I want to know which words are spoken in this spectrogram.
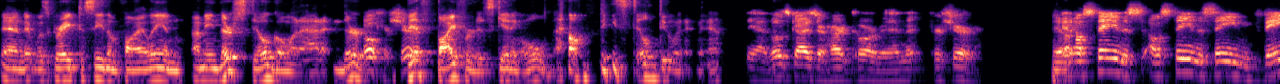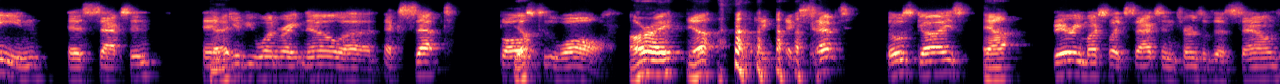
and it was great to see them finally. And I mean, they're still going at it, and they're Oh, for sure. Biff Byford is getting old now. He's still doing it, man. Yeah, those guys are hardcore, man. For sure. Yeah. And I'll stay in this. I'll stay in the same vein as Saxon, and Okay. give you one right now. Uh, Accept balls to the wall. All right. Yeah. Like Accept those guys yeah. very much like Saxon in terms of the sound.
